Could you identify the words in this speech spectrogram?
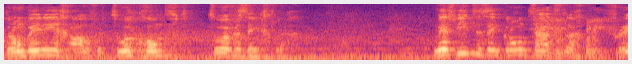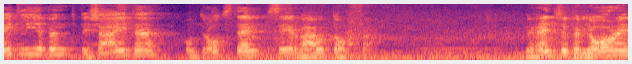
Darum bin ich auch für die Zukunft zuversichtlich. Wir Schweizer sind grundsätzlich friedliebend, bescheiden und trotzdem sehr weltoffen. Wir haben es über Jahre,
